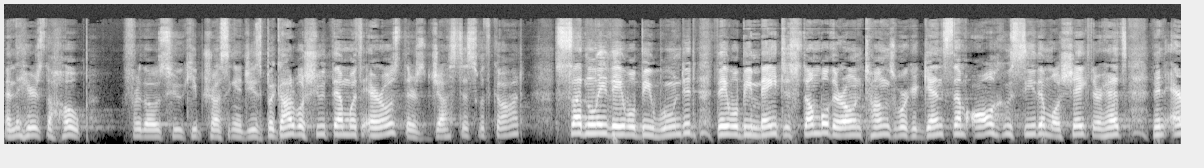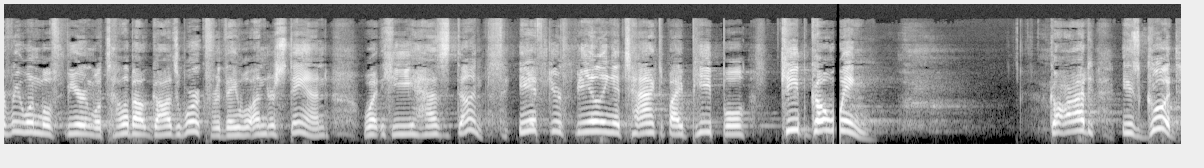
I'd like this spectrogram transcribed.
And here's the hope for those who keep trusting in Jesus. But God will shoot them with arrows. There's justice with God. Suddenly they will be wounded. They will be made to stumble. Their own tongues work against them. All who see them will shake their heads. Then everyone will fear and will tell about God's work, for they will understand what He has done. If you're feeling attacked by people, keep going. God is good,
